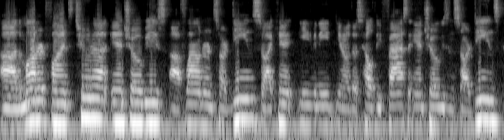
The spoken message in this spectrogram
Uh, the moderate finds tuna, anchovies, uh, flounder, and sardines. So I can't even eat, you know, those healthy fats, the anchovies and sardines.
